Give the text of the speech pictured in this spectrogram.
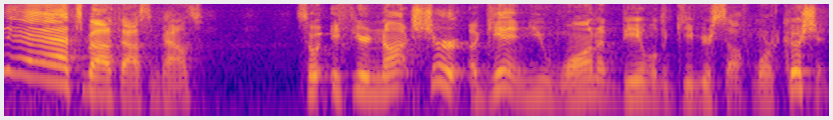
yeah, it's about a thousand pounds. So if you're not sure, again, you want to be able to give yourself more cushion.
